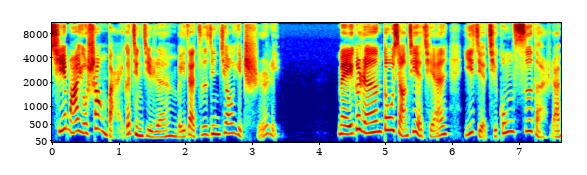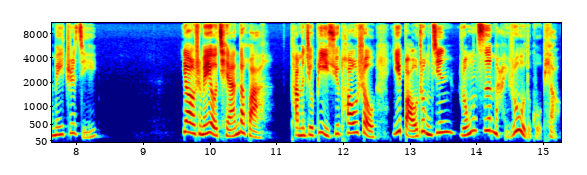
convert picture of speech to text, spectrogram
起码有上百个经纪人围在资金交易池里，每个人都想借钱以解其公司的燃眉之急。要是没有钱的话，他们就必须抛售以保证金融资买入的股票。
